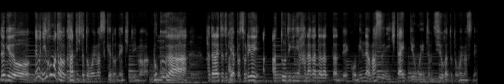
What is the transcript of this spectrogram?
だけど、でも日本も多分変わってきたと思いますけどね、きっと今は。僕が働いた時はやっぱそれが圧倒的に花形だったんで、こうみんなマスに行きたいっていう思い多分強かったと思いますね。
